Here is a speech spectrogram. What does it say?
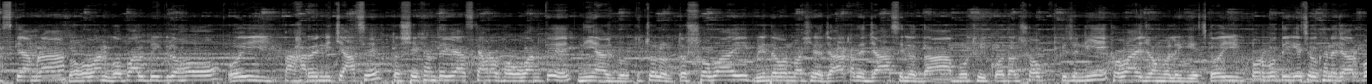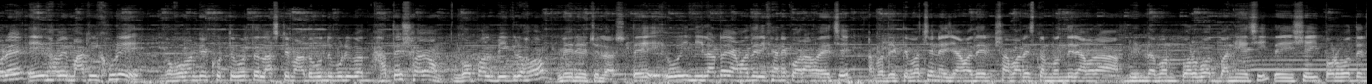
আজকে আমরা ভগবান গোপাল বিগ্রহ ওই পাহাড়ের নিচে আছে, তো সেখান থেকে আজকে আমরা ভগবানকে নিয়ে আসব। তো চলুন, তো সবাই বৃন্দাবনবাসীরা, যার কাছে যা ছিল দা বঠি কোদাল সব কিছু নিয়ে সবাই জঙ্গলে গিয়েছে। তো ওই পর্বতে গিয়েছে ওখানে যাওয়ার পরে এইভাবে মাটি খুঁড়ে ভগবানকে খুঁড়তে করতে লাস্টে মাধবন্ধু পরিবার হাতে স্বয়ং গোপাল বিগ্রহ বেরিয়ে চলে আসে। তো ওই নীলাটাই আমাদের এখানে করা হয়েছে। আপনারা দেখতে পাচ্ছেন এই যে আমাদের সাবার ইস্কন মন্দিরে আমরা বৃন্দাবন পর্বত বানিয়েছি। সেই পর্বতের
